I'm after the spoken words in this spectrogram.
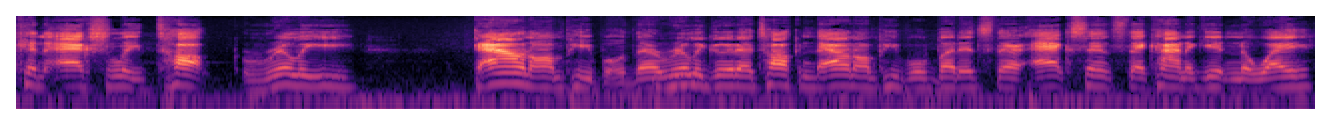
can actually talk really down on people. They're really good at talking down on people, but it's their accents that kind of get in the way.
